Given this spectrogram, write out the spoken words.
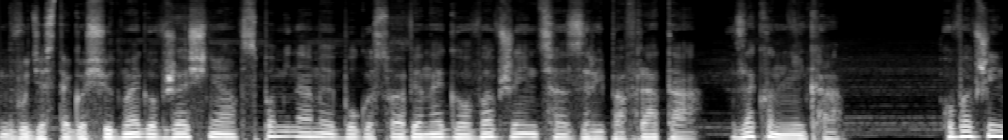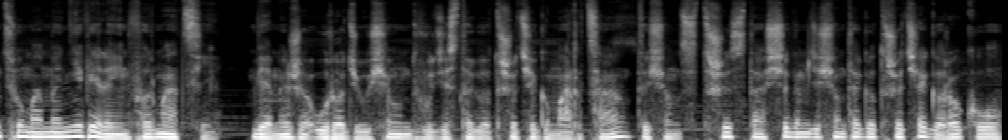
27 września wspominamy błogosławionego Wawrzyńca z Ripafrata, zakonnika. O Wawrzyńcu mamy niewiele informacji. Wiemy, że urodził się 23 marca 1373 roku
